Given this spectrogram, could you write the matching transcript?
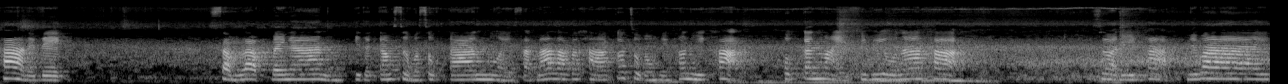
ค่ะเด็กๆสำหรับใบงานกิจกรรมเสริมประสบการณ์หน่วยสัตว์น่ารักนะคะ ก็จบลงเพียงเท่านี้ค่ะ พบกันใหม่คลิปวิดีโอหน้าค่ะ สวัสดีค่ะ บ๊ายบาย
